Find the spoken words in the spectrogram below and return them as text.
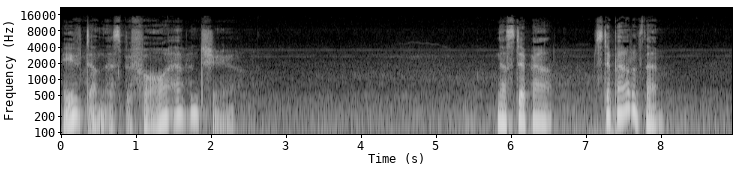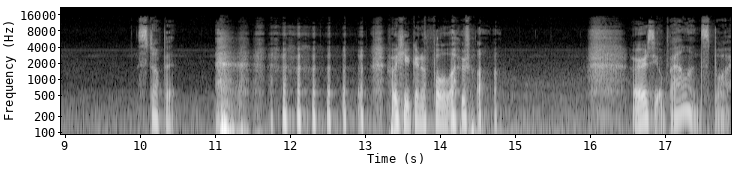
You've done this before, haven't you? Now step out. Step out of them. Stop it. or you're going to fall over. Where's your balance, boy?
